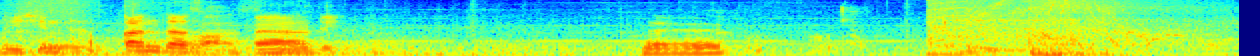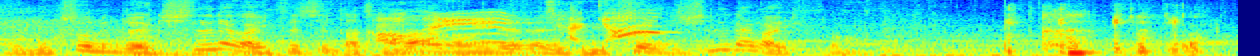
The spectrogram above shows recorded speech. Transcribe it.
리신 탑 간다. 안 야, 쓰네. 리... 네. 목소리도 신뢰가 있으시다 잘하는 언제는 목소리도 신뢰가 있어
